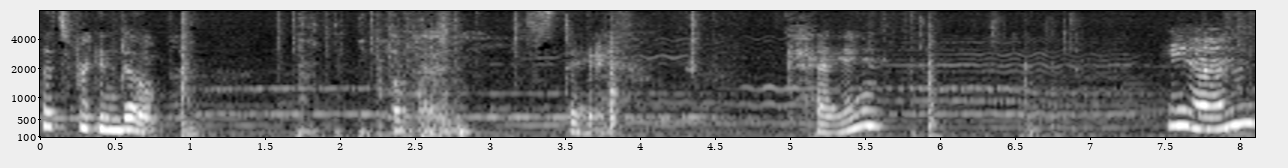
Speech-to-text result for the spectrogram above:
That's freaking dope. Okay, stay. Okay. And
